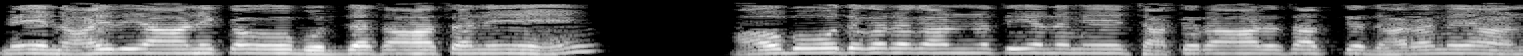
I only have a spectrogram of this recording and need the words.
මේ නෛර්යානික වූ බුද්ධ ශාසනයේ අවබෝධ කරගන්න තියෙන මේ චතුරාර්ය සත්‍ය ධර්මයන්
